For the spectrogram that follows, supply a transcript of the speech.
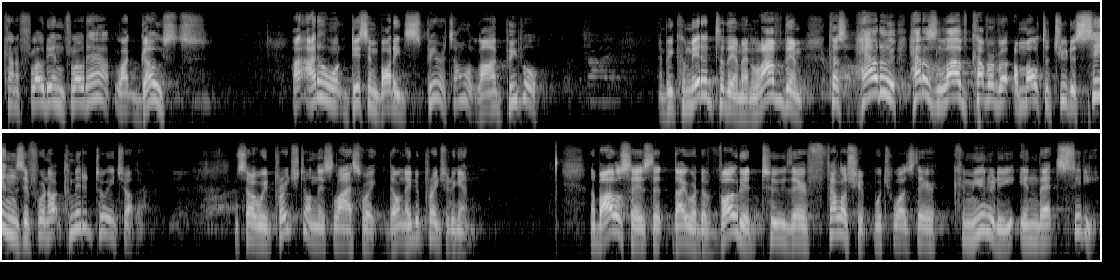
kind of float in, float out like ghosts. I, I don't want disembodied spirits, I want live people and be committed to them and love them. Because how, do, how does love cover a multitude of sins if we're not committed to each other? And so we preached on this last week. Don't need to preach it again. The Bible says that they were devoted to their fellowship, which was their community in that city.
